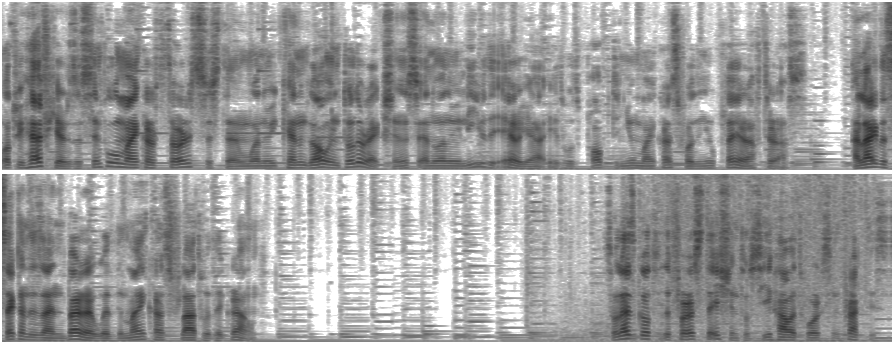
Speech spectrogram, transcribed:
What we have here is a simple minecart storage system when we can go in two directions and when we leave the area it would pop the new minecarts for the new player after us. I like the second design better with the minecarts flat with the ground. So let's go to the first station to see how it works in practice.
